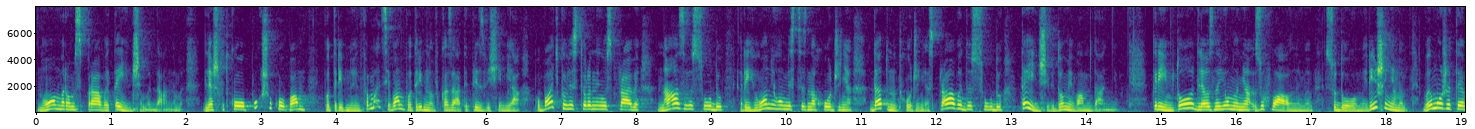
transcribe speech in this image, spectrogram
номером справи та іншими даними. Для швидкого пошуку вам потрібної інформації, вам потрібно вказати прізвище ім'я по батькові сторони у справі, назву суду, регіон його місцезнаходження, дату надходження справи до суду та інші відомі вам дані. Крім того, для ознайомлення з ухваленими судовими рішеннями ви можете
